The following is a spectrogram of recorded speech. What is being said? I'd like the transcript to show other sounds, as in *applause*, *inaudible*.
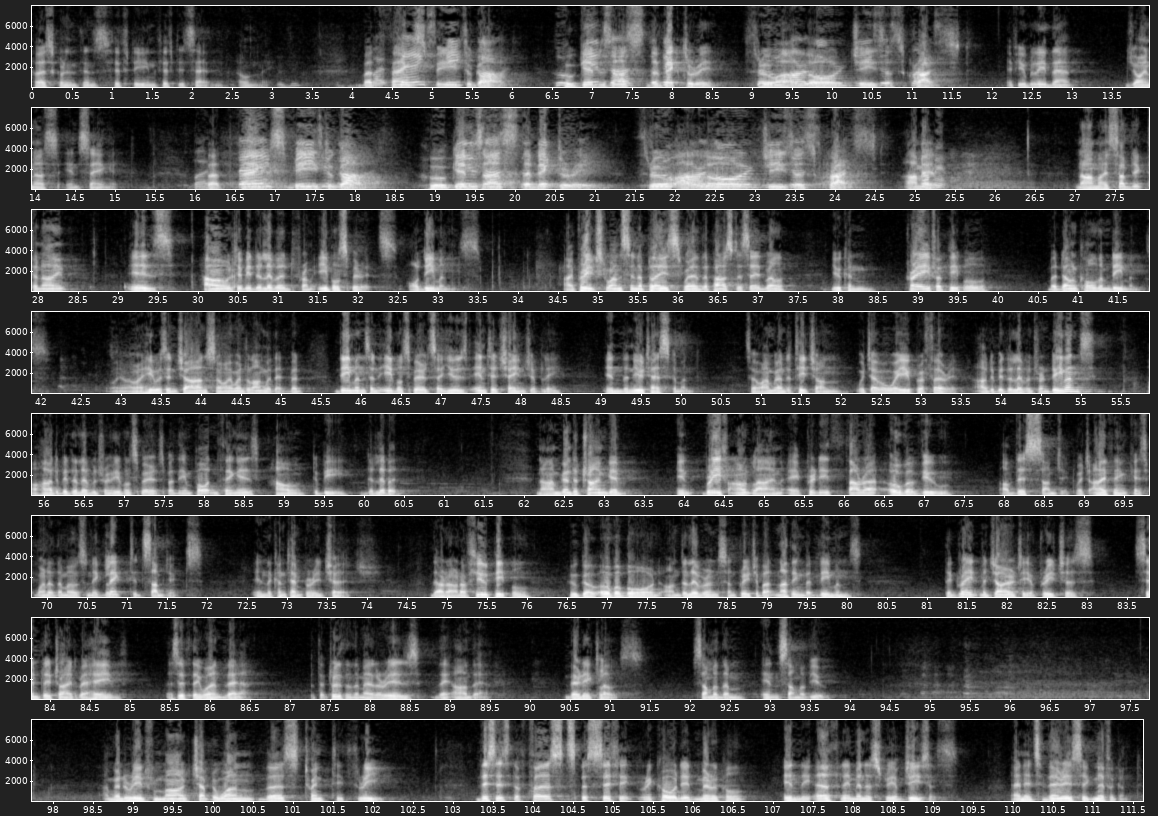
1 Corinthians 15 57 only. Mm-hmm. But, But thanks, be to God, who gives us the victory through our Lord Jesus Christ. If you believe that, join us in saying it. But thanks be to God, who gives us the victory through our Lord Jesus Christ. Amen. Amen. Now, my subject tonight is how to be delivered from evil spirits or demons. I preached once in a place where the pastor said, Well, you can pray for people, but don't call them demons. You know, he was in charge, so I went along with it. But demons and evil spirits are used interchangeably in the New Testament. So I'm going to teach on whichever way you prefer it how to be delivered from demons or how to be delivered from evil spirits. But the important thing is how to be delivered. Now I'm going to try and give, in brief outline, a pretty thorough overview of this subject, which I think is one of the most neglected subjects in the contemporary church. There are a few people who go overboard on deliverance and preach about nothing but demons. The great majority of preachers simply try to behave as if they weren't there. But the truth of the matter is, they are there. Very close. Some of them in some of you. I'm going to read from Mark chapter 1, verse 23. This is the first specific recorded miracle in the earthly ministry of Jesus, and it's very significant.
